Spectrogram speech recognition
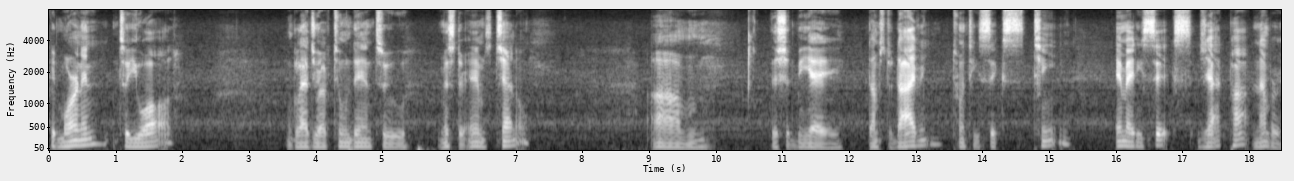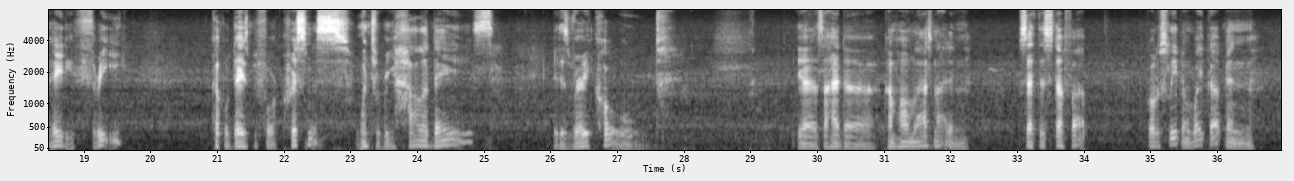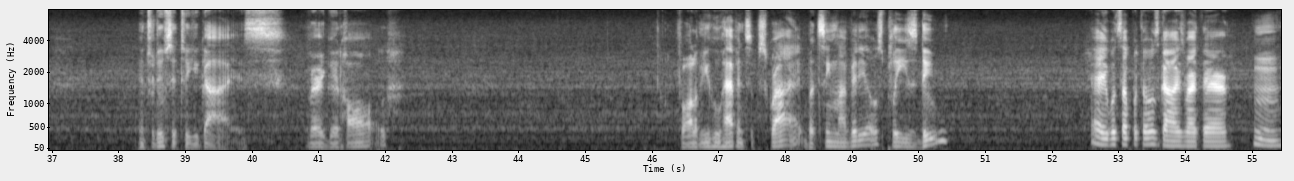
Good morning to you all. I'm glad you have tuned in to Mr. M's channel. Um, this should be a dumpster diving 2016 M86 jackpot number 83. A couple days before Christmas, wintry holidays. It is very cold. Yes, I had to come home last night and set this stuff up, go to sleep, and wake up and introduce it to you guys. Very good haul. For all of you who haven't subscribed but seen my videos, please do. Hey, what's up with those guys right there? Hmm.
